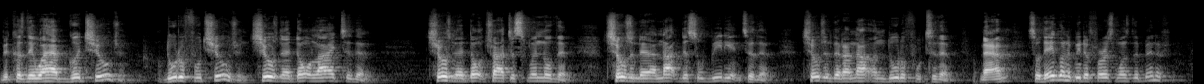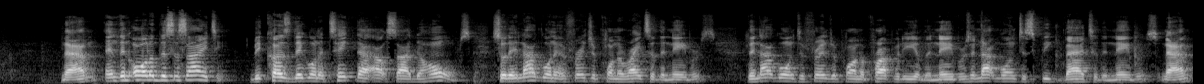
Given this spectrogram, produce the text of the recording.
because they will have good children, dutiful children, children that don't lie to them, children that don't try to swindle them, children that are not disobedient to them, children that are not undutiful to them. Now, so they're going to be the first ones to benefit. Now, and then all of the society because they're going to take that outside the homes. So they're not going to infringe upon the rights of the neighbors. They're not going to infringe upon the property of the neighbors. They're not going to speak bad to the neighbors. Now,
